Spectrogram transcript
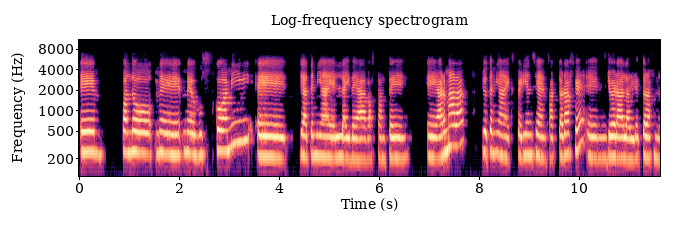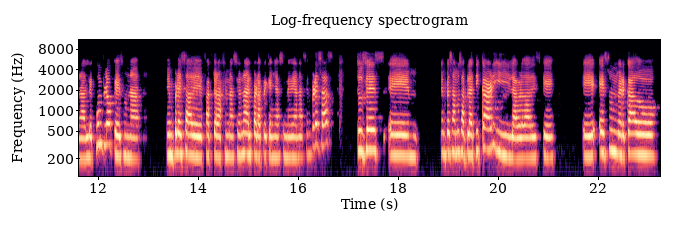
Eh, cuando me, buscó a mí, eh, ya tenía él la idea bastante eh, armada. Yo tenía experiencia en factoraje. yo era la directora general de Cumplo, que es una empresa de factoraje nacional para pequeñas y medianas empresas. Entonces, em, empezamos a platicar y la verdad es que es un mercado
